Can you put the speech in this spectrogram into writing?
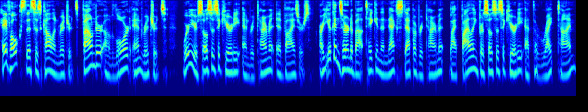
Hey, folks, this is Colin Richards, founder of Lord and Richards. We're your Social Security and retirement advisors. Are you concerned about taking the next step of retirement by filing for Social Security at the right time?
